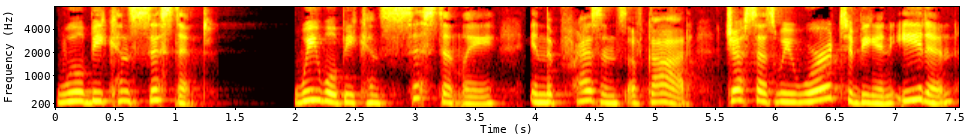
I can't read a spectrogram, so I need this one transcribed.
will be consistent. We will be consistently in the presence of God, just as we were to be in Eden,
